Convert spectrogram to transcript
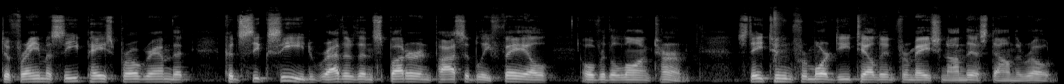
to frame a CPACE program that could succeed rather than sputter and possibly fail over the long term. Stay tuned for more detailed information on this down the road.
